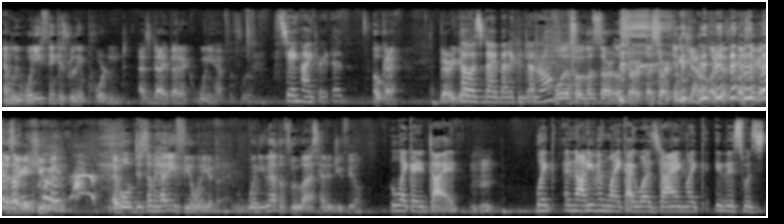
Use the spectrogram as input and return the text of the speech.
Emily, what do you think is really important as a diabetic when you have the flu? Staying hydrated. Okay, very good. So as a diabetic in general. Well, so let's start. Let's start. Let's start in general, like as, as like a, as like a human. And well, just tell me, how do you feel when you get the when you got the flu last? How did you feel? like I died. Mm-hmm. Like, and not even like I was dying. Like it, this was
